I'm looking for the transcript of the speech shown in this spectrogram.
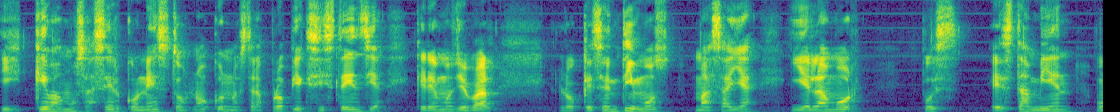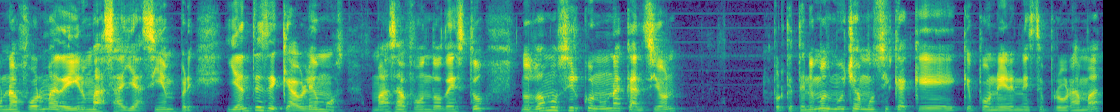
y qué vamos a hacer con esto, ¿no? Con nuestra propia existencia. Queremos llevar lo que sentimos más allá y el amor, pues es también una forma de ir más allá siempre. Y antes de que hablemos más a fondo de esto, nos vamos a ir con una canción, porque tenemos mucha música que, poner en este programa.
